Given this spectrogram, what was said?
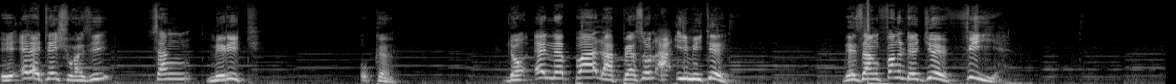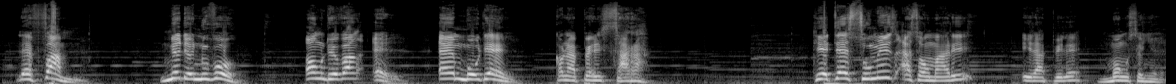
Et elle a été choisie sans mérite aucun. Donc elle n'est pas la personne à imiter. Les enfants de Dieu, filles, les femmes nées de nouveau, ont devant elles un modèle qu'on appelle Sarah, qui était soumise à son mari et l'appelait mon Seigneur.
